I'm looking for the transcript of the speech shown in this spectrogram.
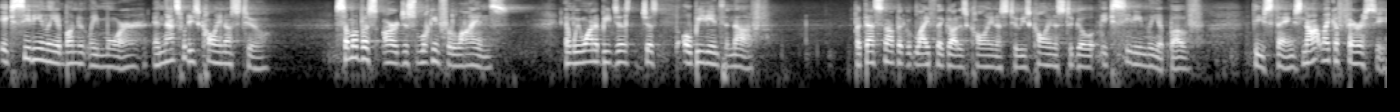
exceedingly abundantly more. And that's what he's calling us to. Some of us are just looking for lines and we want to be just, just obedient enough. But that's not the life that God is calling us to. He's calling us to go exceedingly above these things, not like a Pharisee.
